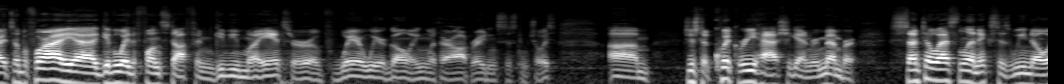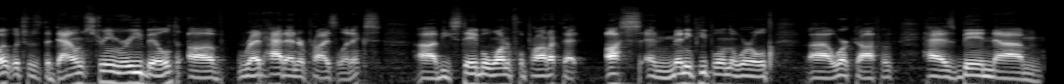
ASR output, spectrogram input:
All right, so before I uh, give away the fun stuff and give you my answer of where we're going with our operating system choice, um, just a quick rehash again. Remember, CentOS Linux, as we know it, which was the downstream rebuild of Red Hat Enterprise Linux, uh, the stable, wonderful product that us and many people in the world uh, worked off of, has been um,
